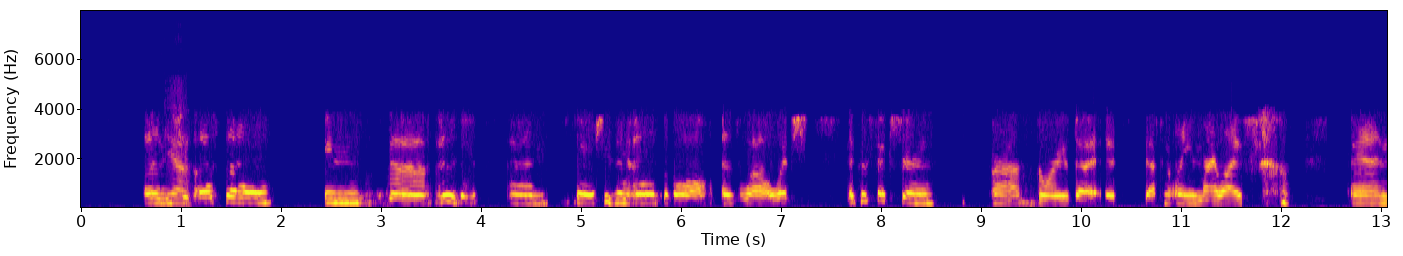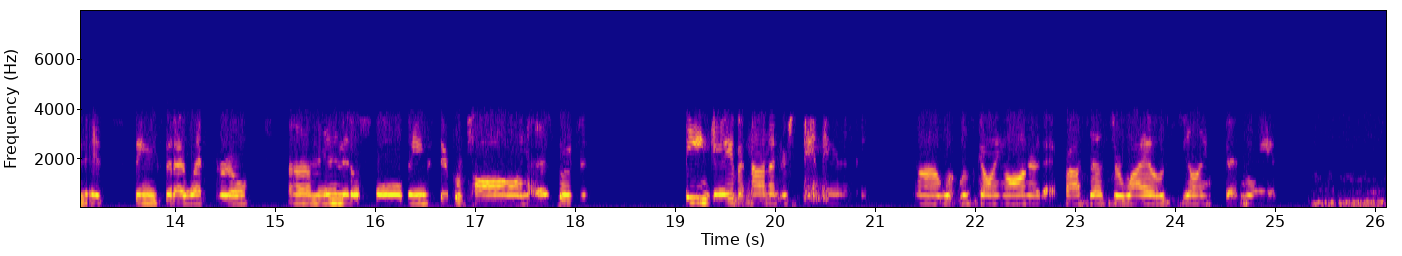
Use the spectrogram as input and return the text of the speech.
And Yeah. she's also in the movie. Um, so she's in Elle of the Ball as well, which it's a fiction uh, story, but it's definitely my life. and it's things that I went through um, in middle school, being super tall and also just being gay but not understanding uh, what was going on or that process or why I was feeling certain ways.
